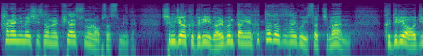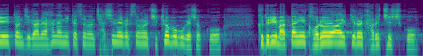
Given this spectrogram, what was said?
하나님의 시선을 피할 수는 없었습니다. 심지어 그들이 넓은 땅에 흩어져서 살고 있었지만 그들이 어디에 있던지 간에 하나님께서는 자신의 백성을 지켜보고 계셨고 그들이 마땅히 걸어야 할 길을 가르치시고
